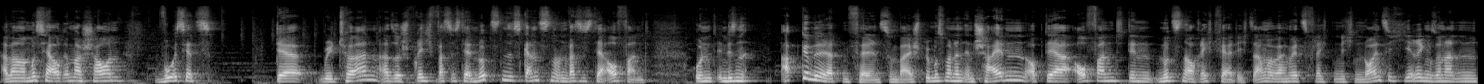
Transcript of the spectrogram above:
aber man muss ja auch immer schauen, wo ist jetzt der Return, also sprich, was ist der Nutzen des Ganzen und was ist der Aufwand. Und in diesen abgemilderten Fällen zum Beispiel muss man dann entscheiden, ob der Aufwand den Nutzen auch rechtfertigt. Sagen wir, wir haben jetzt vielleicht nicht einen 90-Jährigen, sondern einen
